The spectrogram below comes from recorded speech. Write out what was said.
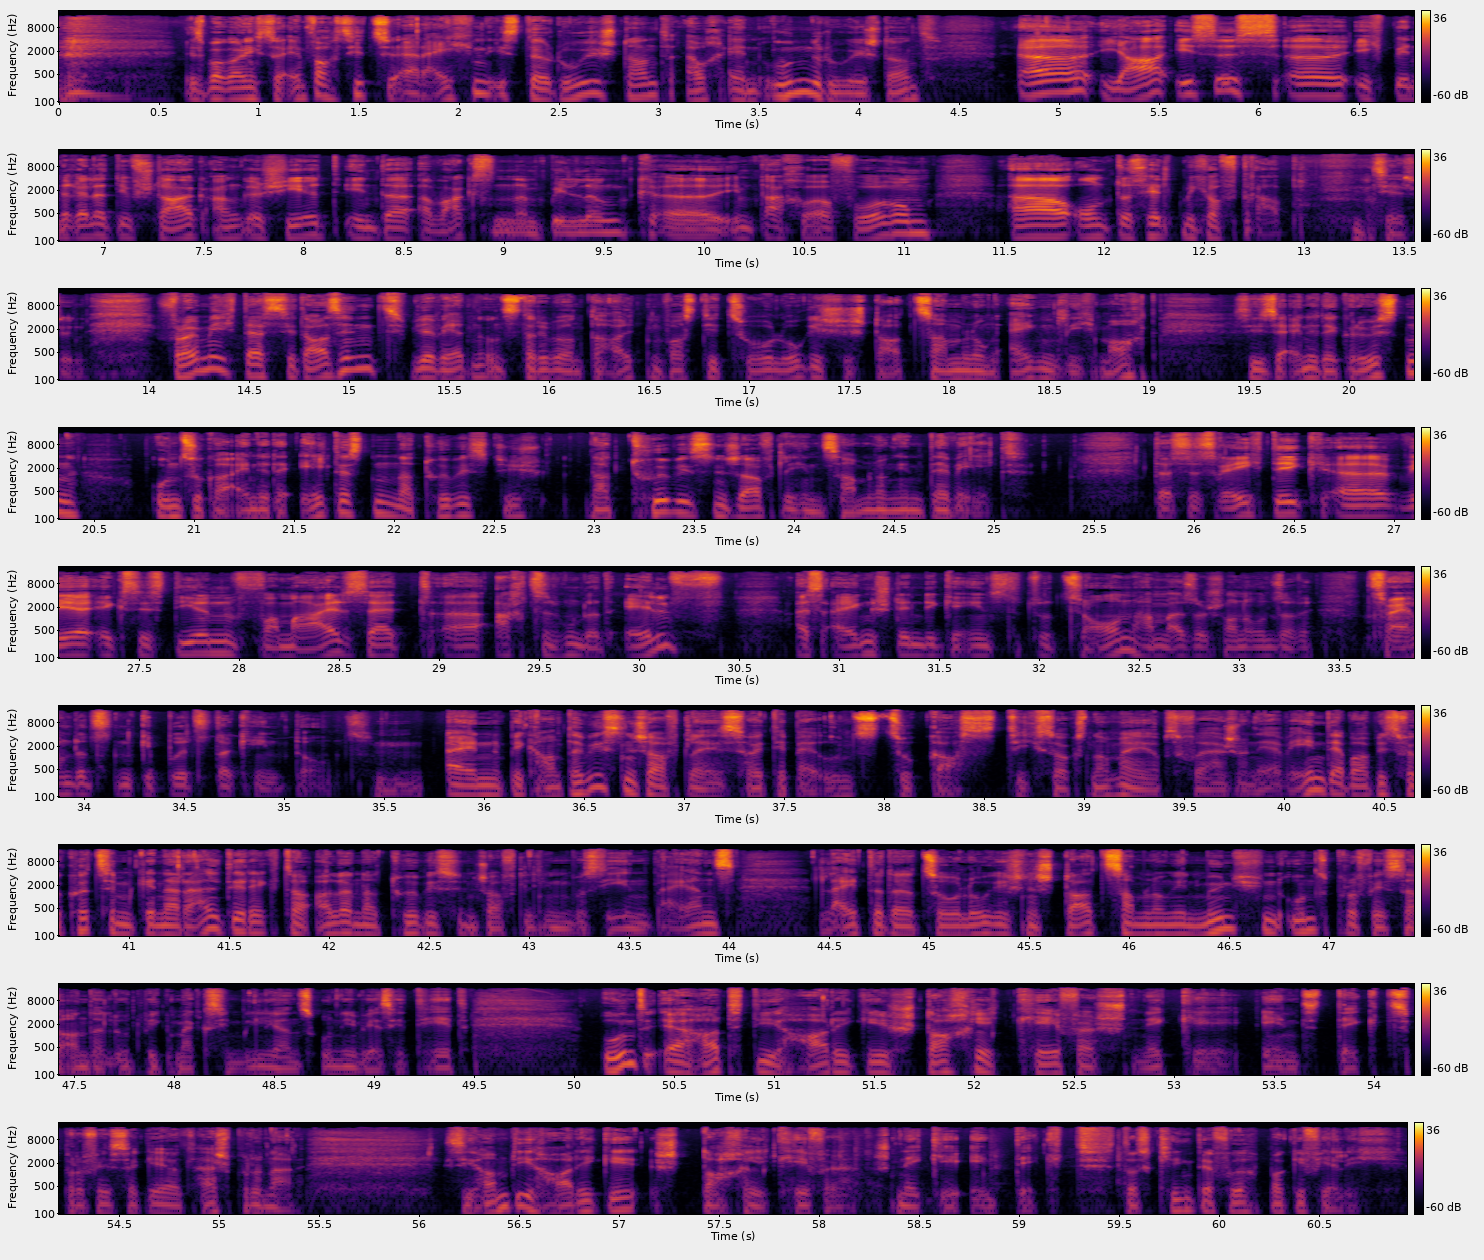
Es war gar nicht so einfach, Sie zu erreichen. Ist der Ruhestand auch ein Unruhestand? Äh, ja, ist es. Äh, ich bin relativ stark engagiert in der Erwachsenenbildung äh, im Dachauer Forum äh, und das hält mich auf Trab. Sehr schön. Ich freue mich, dass Sie da sind. Wir werden uns darüber unterhalten, was die Zoologische Staatssammlung eigentlich macht. Sie ist eine der größten und sogar eine der ältesten naturwissenschaftlichen Sammlungen der Welt. Das ist richtig. Äh, wir existieren formal seit 1811 äh, als eigenständige Institution, haben also schon unseren 200. Geburtstag hinter uns. Hm. Ein bekannter Wissenschaftler ist heute bei uns zu Gast. Ich sage es nochmal, ich habe es vorher schon erwähnt. Er war bis vor kurzem Generaldirektor aller naturwissenschaftlichen Museen Bayerns, Leiter der Zoologischen Staatssammlung in München und Professor an der Ludwig-Maximilians-Universität. Und er hat die haarige Stachelkäferschnecke entdeckt. Professor Gerhard Haschbrunner, Sie haben die haarige Stachelkäferschnecke entdeckt. Das klingt ja furchtbar gefährlich.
